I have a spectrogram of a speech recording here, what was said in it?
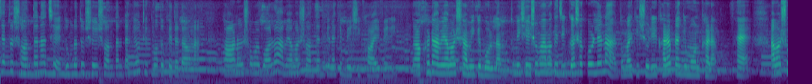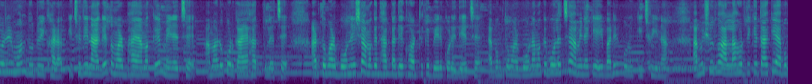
যে একটা সন্তান আছে, তোমরা তো সেই সন্তানটাকেও ঠিকমতো খেতে দাও না। খাওয়ানোর সময় বলো, আমি আমার সন্তানকে নাকি বেশি খাওয়াই ফেলি। তখন আমি আমার স্বামীকে বললাম, তুমি সেই সময় আমাকে জিজ্ঞাসা করলে না, তোমার কি শরীর খারাপ নাকি মন খারাপ? হ্যাঁ আমার শরীর মন দুটোই খারাপ। কিছুদিন আগে তোমার ভাই আমাকে মেরেছে, আমার উপর গায়ে হাত তুলেছে, আর তোমার বোন এসে আমাকে ধাক্কা দিয়ে ঘর থেকে বের করে দিয়েছে, এবং তোমার বোন আমাকে বলেছে আমি নাকি এই বাড়ির কোনো কিছুই না। আমি শুধু আল্লাহর দিকে তাকিয়ে এবং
